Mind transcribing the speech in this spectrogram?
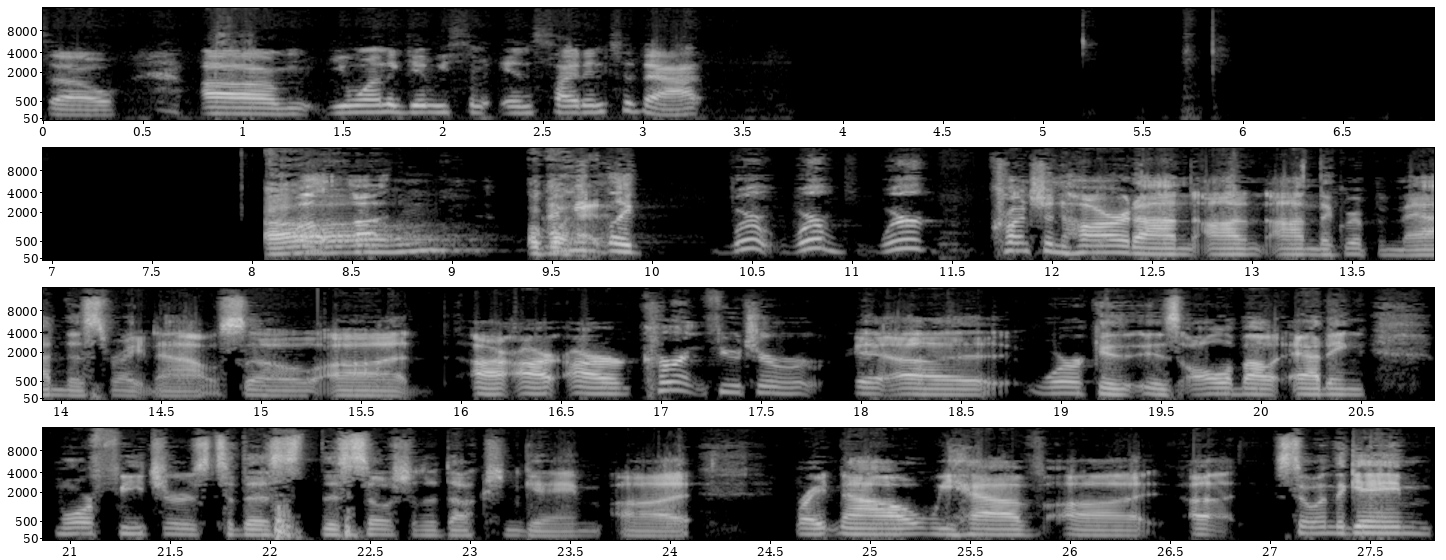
So, um, you want to give me some insight into that? Um, well, uh, oh, I ahead. mean, like we're we're we're crunching hard on on on the grip of madness right now. So uh, our, our, our current future uh, work is, is all about adding more features to this this social deduction game. Uh, right now we have uh, uh, so in the game.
